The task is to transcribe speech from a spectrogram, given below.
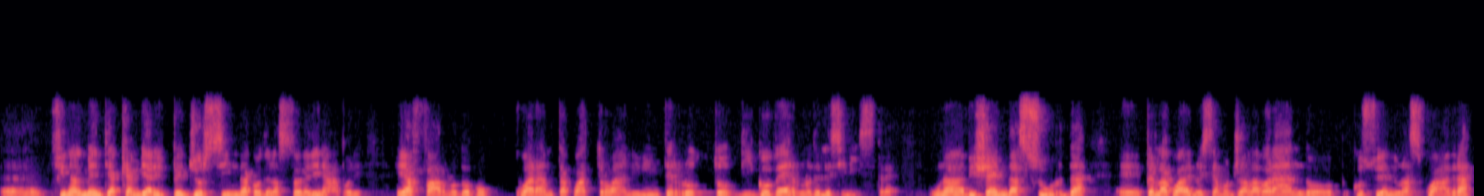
eh, finalmente a cambiare il peggior sindaco della storia di Napoli e a farlo dopo 44 anni ininterrotto di governo delle sinistre, una vicenda assurda eh, per la quale noi stiamo già lavorando, costruendo una squadra.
